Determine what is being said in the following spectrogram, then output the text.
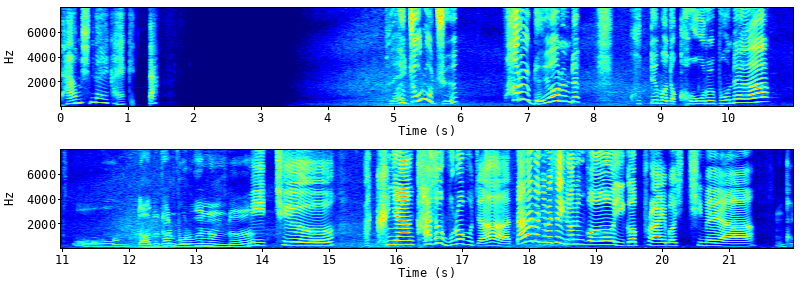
다음 신호에 가야겠다. 왜 저러지? 화를 내야 하는데 그때마다 거울을 보네. 어, 나도 잘 모르겠는데. Me too. 아, 그냥 가서 물어보자. 따라다니면서 이러는 거 이거 프라이버시 침해야. 그,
